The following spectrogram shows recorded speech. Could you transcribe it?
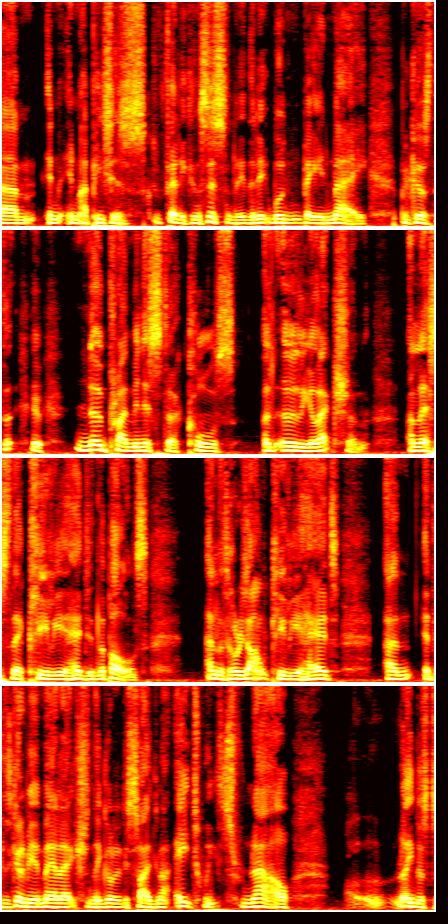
um, in, in my pieces fairly consistently that it wouldn't be in May because the, you know, no prime minister calls an early election unless they're clearly ahead in the polls. And the Tories aren't clearly ahead. And if there's going to be a May election, they've got to decide about eight weeks from now. Uh, Labour's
